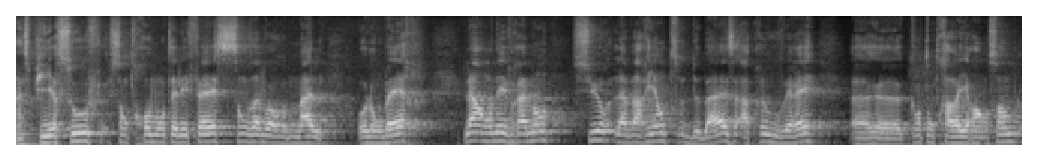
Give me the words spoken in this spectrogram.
Inspire, souffle, sans trop monter les fesses, sans avoir mal aux lombaires. Là, on est vraiment sur la variante de base. Après, vous verrez, euh, quand on travaillera ensemble,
